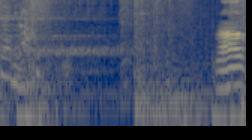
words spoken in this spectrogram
serii. O!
